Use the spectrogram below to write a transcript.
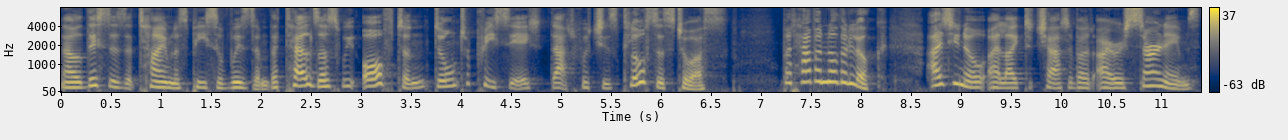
Now, this is a timeless piece of wisdom that tells us we often don't appreciate that which is closest to us. But have another look. As you know, I like to chat about Irish surnames,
